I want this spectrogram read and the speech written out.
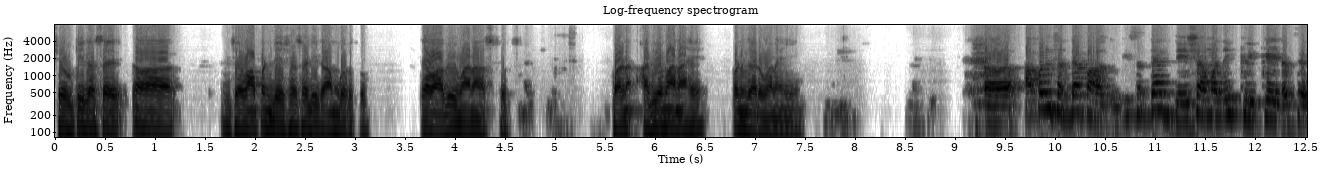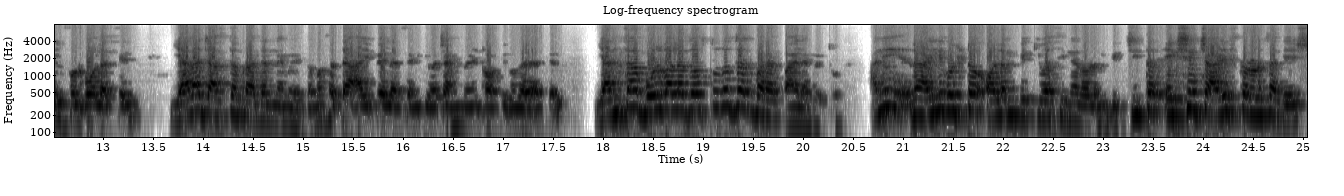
शेवटी कसं आहे जेव्हा आपण देशासाठी काम करतो तेव्हा अभिमान असतोच. पण अभिमान आहे पण गर्व नाहीये. आपण सध्या पाहतो की सध्या देशामध्ये क्रिकेट असेल फुटबॉल असेल याला जास्त प्राधान्य मिळतं. मग सध्या आयपीएल असेल किंवा चॅम्पियन ट्रॉफी वगैरे असेल यांचा बोलबाला जो असतो तो जगभरात पाहायला मिळतो. आणि राहिली गोष्ट ऑलिम्पिक किंवा सिनियर ऑलिम्पिकची तर एकशे चाळीस करोडचा देश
